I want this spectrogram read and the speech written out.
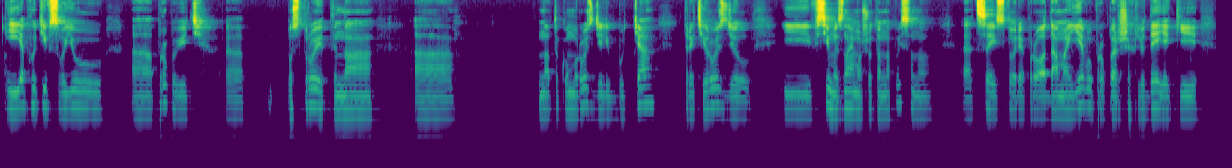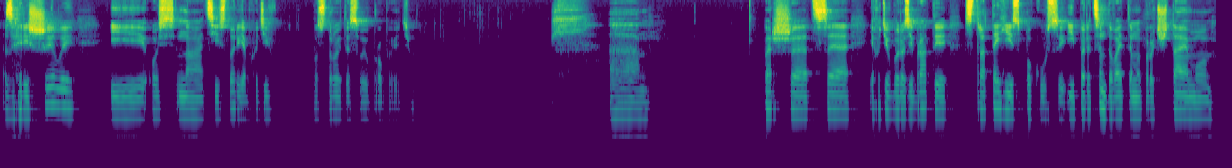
І я б хотів свою е, проповідь е, построїти на, на такому розділі буття, третій розділ. І всі ми знаємо, що там написано. Це історія про Адама і Єву, про перших людей, які згрішили. І ось на цій історії я б хотів построїти свою проповідь. Е, Перше, це я хотів би розібрати стратегії спокуси. І перед цим давайте ми прочитаємо.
